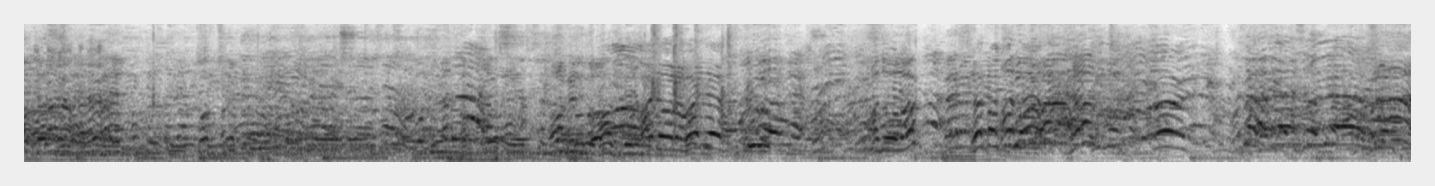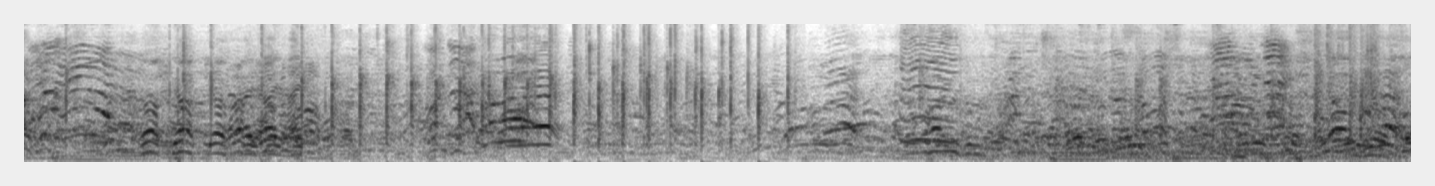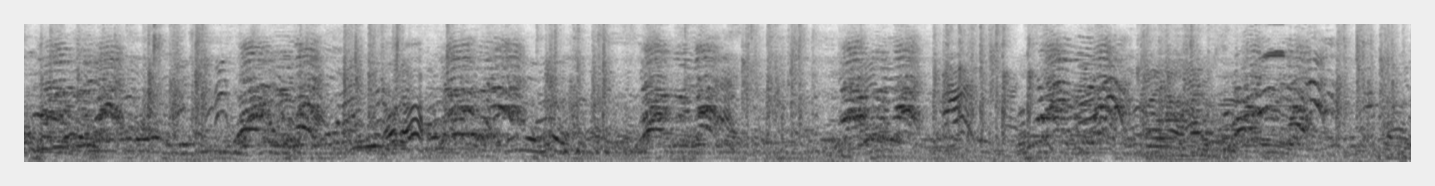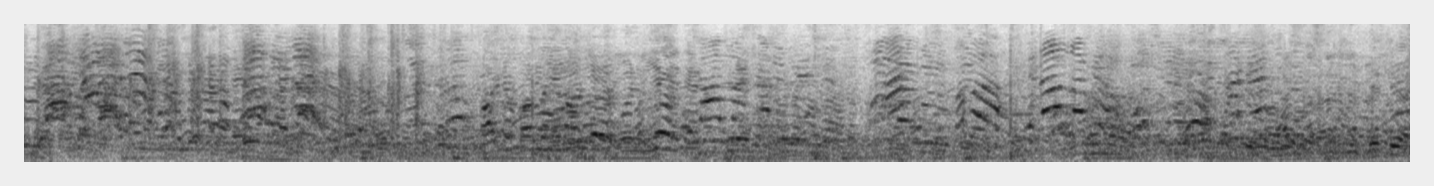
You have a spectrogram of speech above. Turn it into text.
Aferin oğlum, hadi. Hadi oğlum. Ver bak, hadi Yok yok yok. Hayır hayır hayır. Betiyor.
